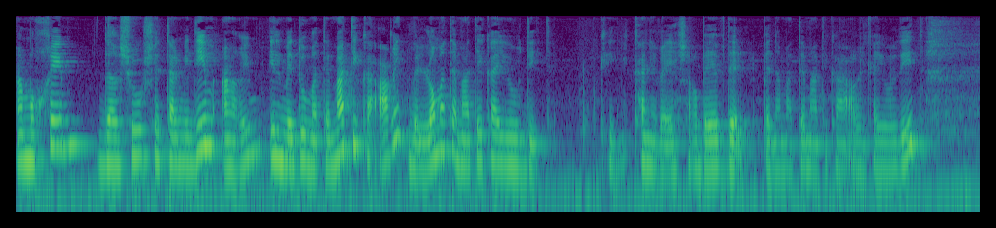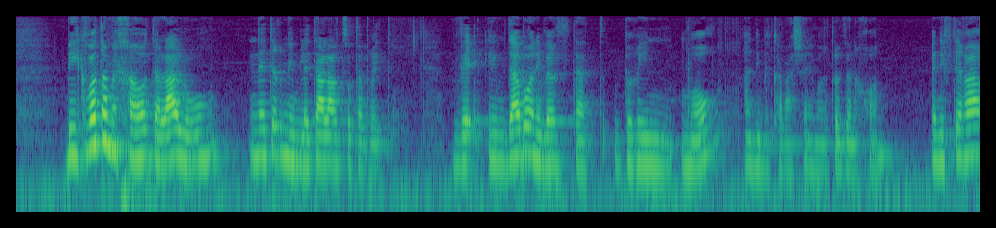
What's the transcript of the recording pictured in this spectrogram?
המוחים דרשו שתלמידים ארים ילמדו מתמטיקה ארית ולא מתמטיקה יהודית, כי כנראה יש הרבה הבדל בין המתמטיקה הארית ליהודית. בעקבות המחאות הללו, נטר נמלטה לארצות הברית, ולימדה באוניברסיטת ברין מור, אני מקווה שאני אומרת את זה נכון, ונפטרה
